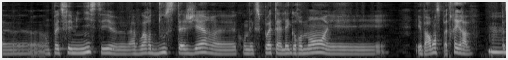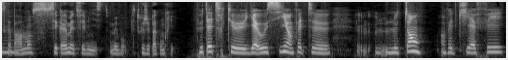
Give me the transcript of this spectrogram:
euh, on peut être féministe et euh, avoir 12 stagiaires euh, qu'on exploite allègrement. Et, et apparemment, c'est pas très grave. Parce Mhm. qu'apparemment, c'est quand même être féministe. Mais bon, peut-être que j'ai pas compris. Peut-être qu'il y a aussi en fait le temps en fait qui a fait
